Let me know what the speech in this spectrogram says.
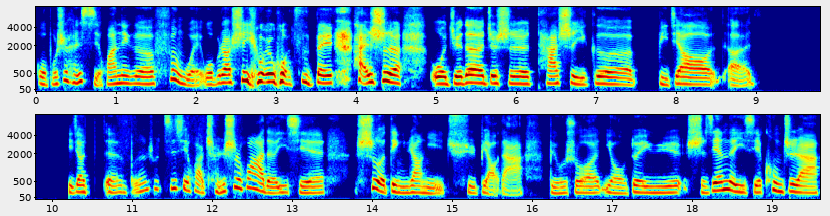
我不是很喜欢那个氛围，我不知道是因为我自卑，还是我觉得就是它是一个比较呃。比较呃，不能说机械化、程式化的一些设定，让你去表达，比如说有对于时间的一些控制啊，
